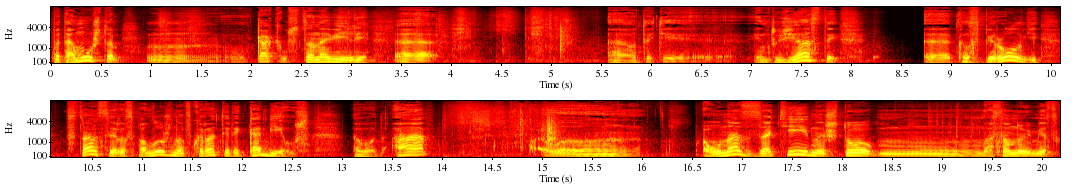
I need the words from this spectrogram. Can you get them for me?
потому что, как установили э, вот эти энтузиасты, конспирологи, станция расположена в кратере Кабеус. Вот. А а у нас затеяно, что основное место,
